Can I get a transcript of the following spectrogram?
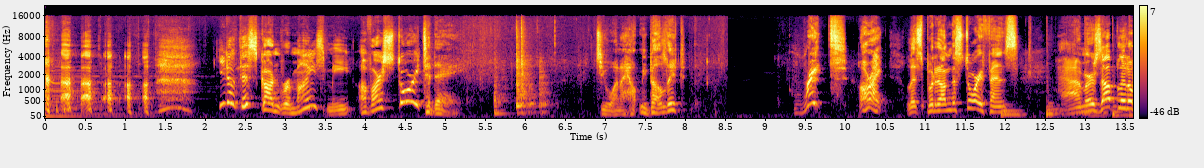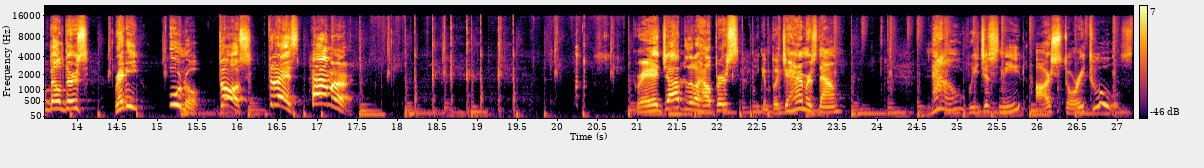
you know, this garden reminds me of our story today. Do you want to help me build it? Great! All right, let's put it on the story fence. Hammers up, little builders. Ready? Uno, dos, tres, hammer! Great job, little helpers. You can put your hammers down. Now we just need our story tools.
